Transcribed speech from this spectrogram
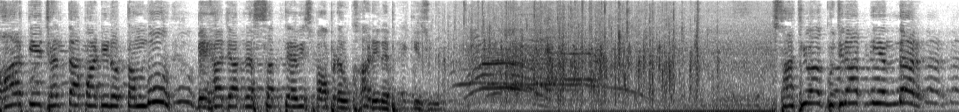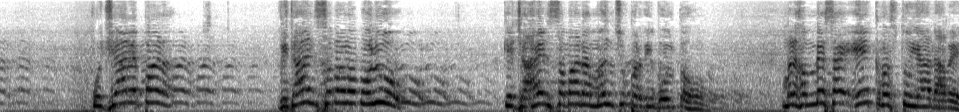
ભારતીય જનતા પાર્ટીનો તંબુ બે હજાર ને સત્યાવીસમાં આપણે ઉખાડીને ફેંકીશું. સાથીઓ ગુજરાતની અંદર હું જ્યારે પણ વિધાનસભામાં બોલું કે જાહેર સભાના મંચ ઉપરથી બોલતો હોઉં, મને હંમેશા એક વસ્તુ યાદ આવે.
